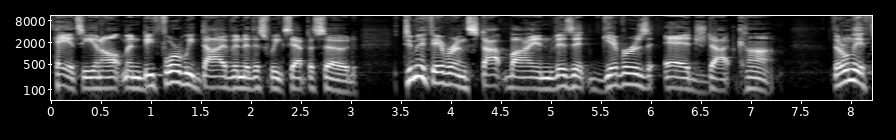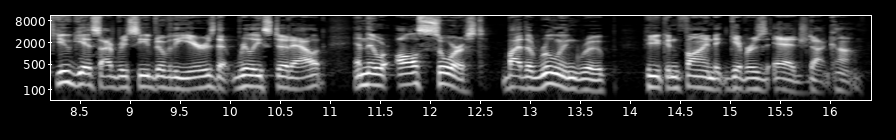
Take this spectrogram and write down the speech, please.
Hey, it's Ian Altman. Before we dive into this week's episode, do me a favor and stop by and visit giversedge.com. There are only a few gifts I've received over the years that really stood out, and they were all sourced by the ruling group who you can find at giversedge.com.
